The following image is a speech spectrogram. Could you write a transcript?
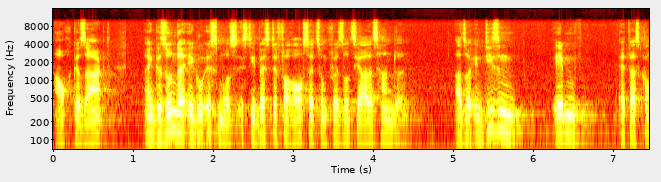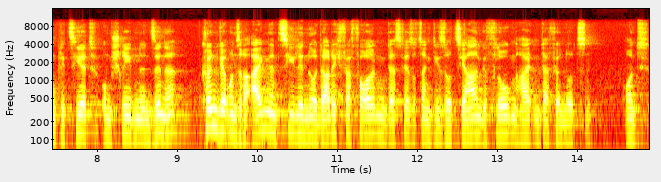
auch gesagt, ein gesunder Egoismus ist die beste Voraussetzung für soziales Handeln. Also in diesem eben etwas kompliziert umschriebenen Sinne können wir unsere eigenen Ziele nur dadurch verfolgen, dass wir sozusagen die sozialen Geflogenheiten dafür nutzen. Und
